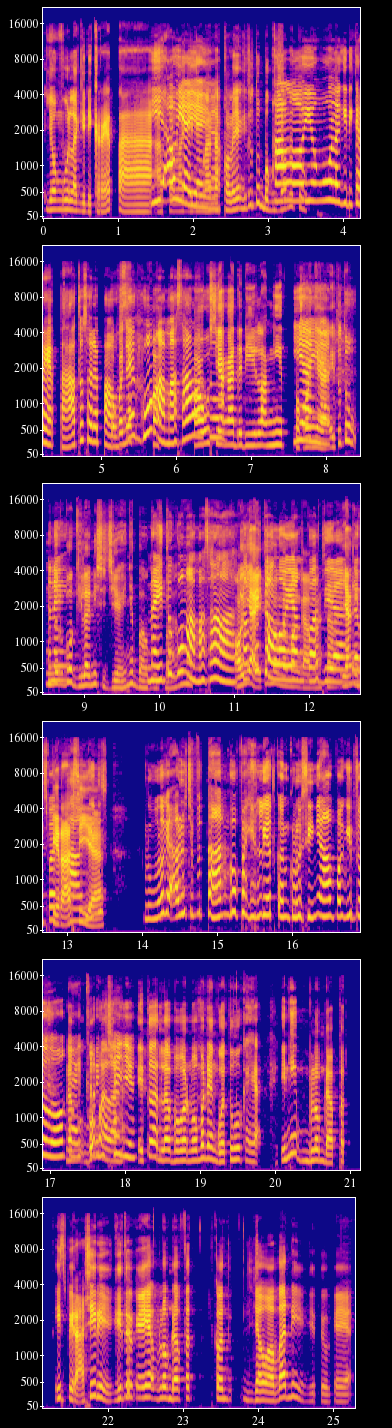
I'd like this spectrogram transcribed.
Yongwoo lagi di kereta Iya, atau oh iya, lagi iya, di mana. iya. Kalau yang itu tuh bagus banget kalau tuh. Yongwoo lagi di kereta terus ada pausnya, Pokoknya gue pa- nggak masalah paus tuh. yang ada di langit Iya, pokoknya iya. itu tuh menurut Nah, gue gila nih CGI-nya bagus nah itu banget. nggak masalah. Oh iya, Tapi mah kalau yang pas masalah. dia Yang inspirasi ya. terus lu mulu kayak aduh cepetan gue pengen lihat konklusinya apa gitu loh Nah, kayak cringe malah aja. itu adalah momen-momen yang gue tunggu kayak ini belum dapet inspirasi nih gitu kayak belum dapet jawaban nih gitu kayak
